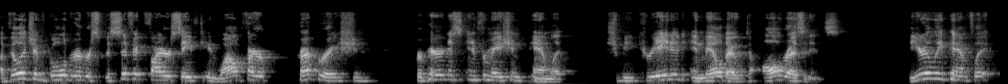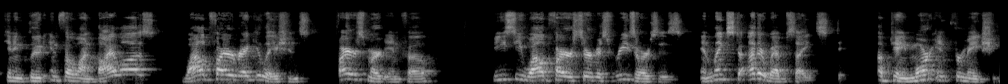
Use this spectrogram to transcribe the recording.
a Village of Gold River specific fire safety and wildfire preparation preparedness information pamphlet should be created and mailed out to all residents. The yearly pamphlet can include info on bylaws, wildfire regulations, fire smart info, BC Wildfire Service resources, and links to other websites to obtain more information.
